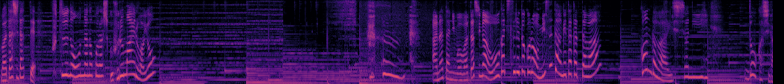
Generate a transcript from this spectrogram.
私だって普通の女の子らしく振る舞えるわよ。あなたにも私が大勝ちするところを見せてあげたかったわ。今度は一緒にどうかしら。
